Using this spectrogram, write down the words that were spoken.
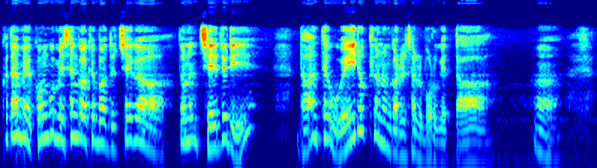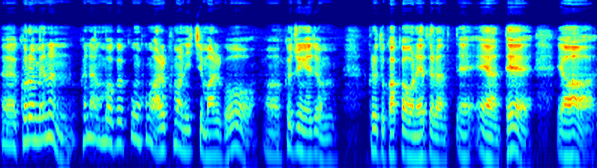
그 다음에 곰곰이 생각해 봐도 제가 또는 쟤들이 나한테 왜 이렇게 하는가를 잘 모르겠다. 어. 에, 그러면은 그냥 뭐 그 꽁꽁 앓고만 있지 말고 어, 그 중에 좀 그래도 가까운 애들한테 애한테 야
